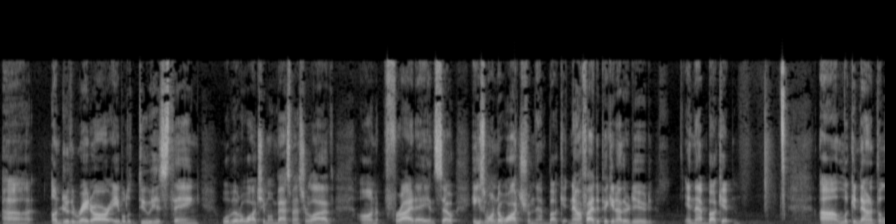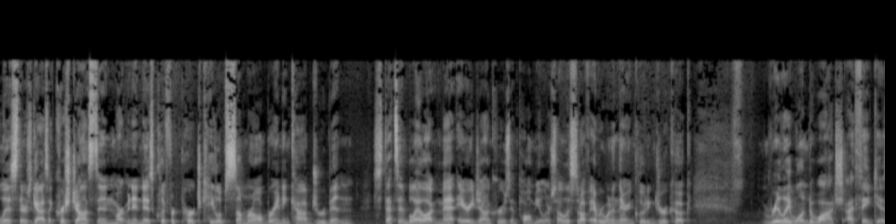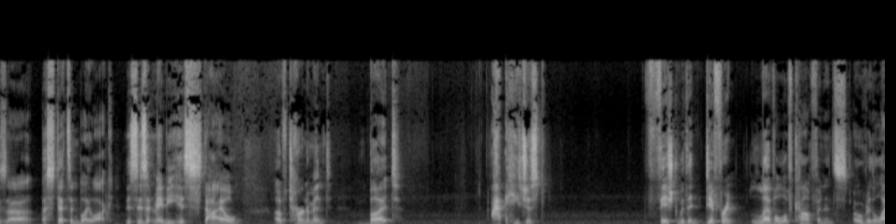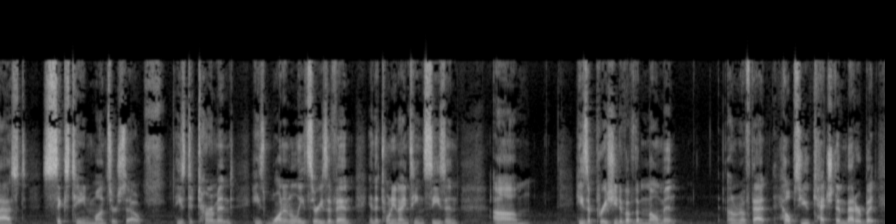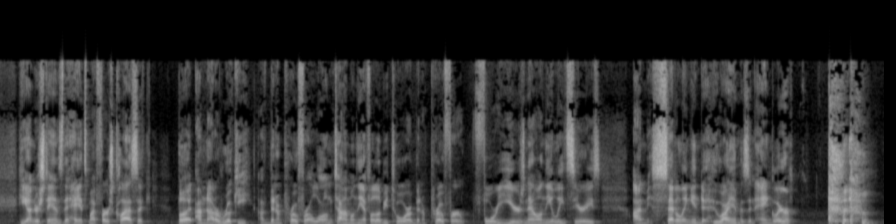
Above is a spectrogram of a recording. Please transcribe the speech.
uh, under the radar, able to do his thing. We'll be able to watch him on Bassmaster Live on Friday. And so he's one to watch from that bucket. Now, if I had to pick another dude in that bucket, uh, looking down at the list, there's guys like Chris Johnston, Mark Menendez, Clifford Pirch, Caleb Sumrall, Brandon Cobb, Drew Benton, Stetson Blaylock, Matt Arey, John Crews, and Paul Mueller. So I listed off everyone in there, including Drew Cook. Really one to watch, I think, is uh, a Stetson Blaylock. This isn't maybe his style of tournament, but he's just fished with a different level of confidence over the last 16 months or so. He's determined. He's won an Elite Series event in the 2019 season. Um, he's appreciative of the moment. I don't know if that helps you catch them better, but he understands that, hey, it's my first classic, but I'm not a rookie. I've been a pro for a long time on the FLW Tour. I've been a pro for four years now on the Elite Series. I'm settling into who I am as an angler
